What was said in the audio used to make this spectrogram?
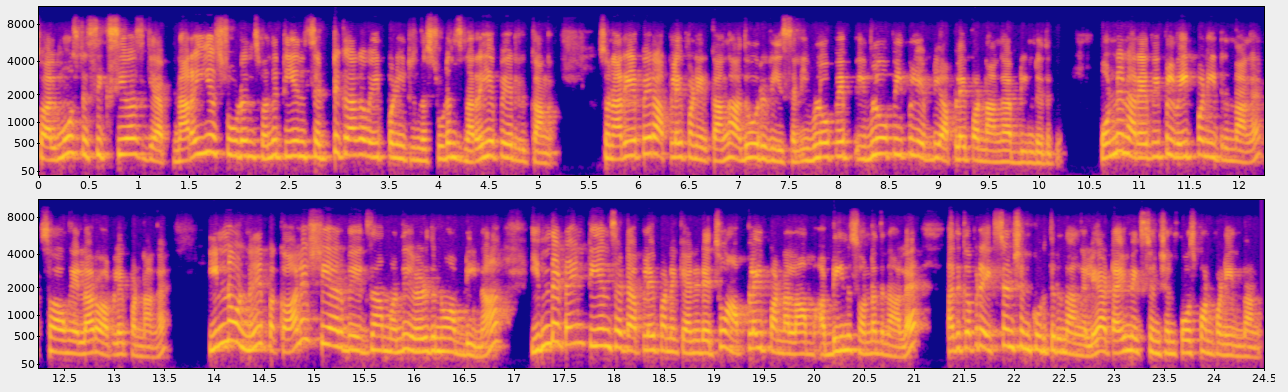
So almost six years gap நிறைய ஸ்டூடெண்ட்ஸ் வந்து டிஎன் செட்டுக்காக வெயிட் பண்ணிட்டு இருந்த ஸ்டூடெண்ட்ஸ் நிறைய பேர் இருக்காங்க. ஸோ நிறைய பேர் அப்ளை பண்ணிருக்காங்க அது ஒரு ரீசன் இவ்வளோ பேர் இவ்வளோ பீப்புள் எப்படி அப்ளை பண்ணாங்க அப்படின்றதுக்கு. ஒண்ணு நிறைய பீப்புள் வெயிட் பண்ணிட்டு இருந்தாங்க. ஸோ அவங்க எல்லாரும் அப்ளை பண்ணாங்க. இன்னொன்னு இப்ப காலேஜ் டிஆர்பி எக்ஸாம் வந்து எழுதணும் அப்படின்னா இந்த டைம் டிஎன் செட் அப்ளை பண்ண கேண்டிடேட்ஸும் அப்ளை பண்ணலாம் அப்படின்னு சொன்னதுனால அதுக்கப்புறம் எக்ஸ்டென்ஷன் கொடுத்துருந்தாங்க இல்லையா? டைம் எக்ஸ்டென்ஷன் போஸ்ட்போன் பண்ணியிருந்தாங்க.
